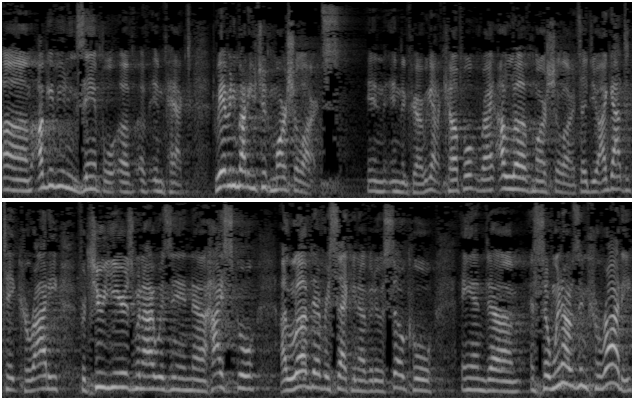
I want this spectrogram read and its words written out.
um, I'll give you an example of, of impact. Do we have anybody who took martial arts? In, in the crowd. We got a couple, right? I love martial arts. I do. I got to take karate for two years when I was in uh, high school. I loved every second of it. It was so cool. And, um, and so when I was in karate,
